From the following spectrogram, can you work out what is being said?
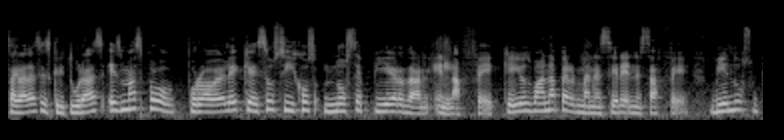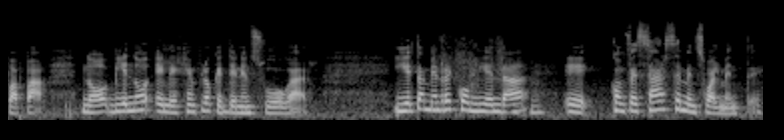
Sagradas Escrituras, es más probable que esos hijos no se pierdan en la fe, que ellos van a permanecer en esa fe, viendo su papá, ¿no? viendo el ejemplo que tiene en su hogar. Y él también recomienda eh, confesarse mensualmente.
